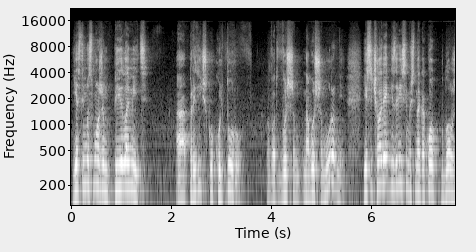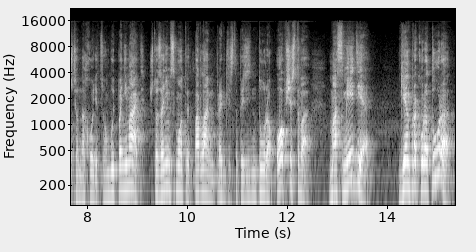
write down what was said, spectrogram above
Если мы сможем переломить а, политическую культуру вот высшем, на высшем уровне, если человек, независимо на какой должности он находится, он будет понимать, что за ним смотрит парламент, правительство, президентура, общество, масс-медиа, Генпрокуратура,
